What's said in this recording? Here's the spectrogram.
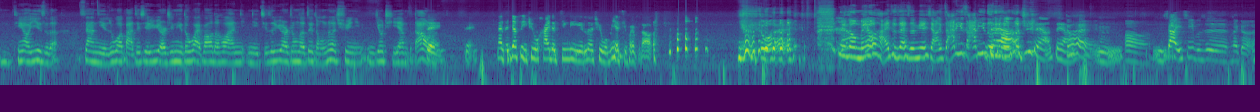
嗯，挺有意思的。像你如果把这些育儿经历都外包的话，你你其实育儿中的这种乐趣，你你就体验不到了。对。对，那人家自己去嗨的经历乐趣，我们也体会不到了。对，那种没有孩子在身边想咋地咋地的那种乐趣。对啊，对啊。对，嗯嗯。下一期不是那个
